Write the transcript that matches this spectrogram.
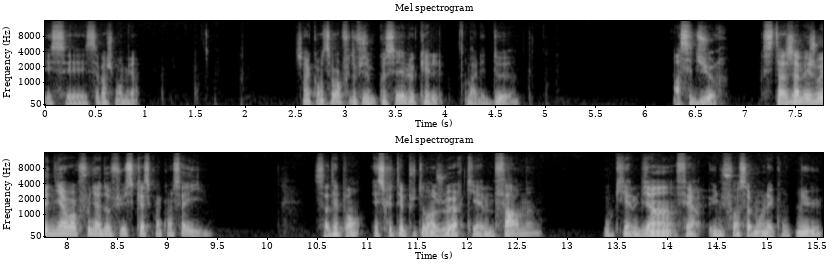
Et c'est vachement bien. J'aurais commencé à voir Office, je me conseillais lequel? Bah, les deux. Hein. Ah, c'est dur. Si t'as jamais joué ni à Wakfu ni à Dofus, qu'est-ce qu'on conseille? Ça dépend. Est-ce que t'es plutôt un joueur qui aime farm? Ou qui aime bien faire une fois seulement les contenus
